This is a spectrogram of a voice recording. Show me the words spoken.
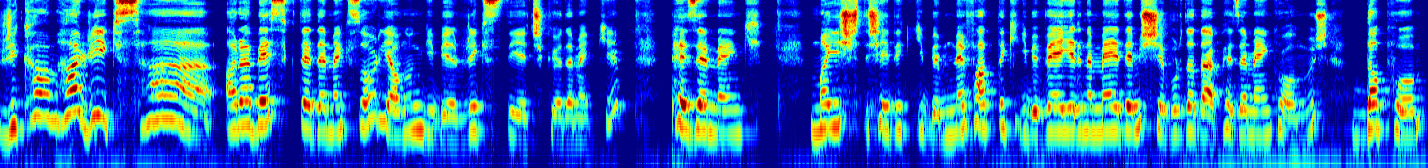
Rikam, ha Rix, ha arabesk de demek zor ya onun gibi Rix diye çıkıyor demek ki. Pezemenk, Mayış şeydeki gibi, Mefat'taki gibi V yerine M demiş ya burada da pezemenk olmuş. Dapu,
